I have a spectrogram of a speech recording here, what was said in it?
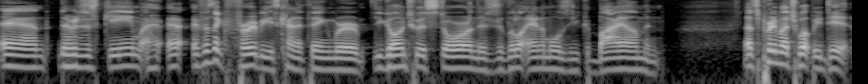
and there was this game. It was like Furby's kind of thing where you go into a store and there's these little animals you could buy them, and that's pretty much what we did.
